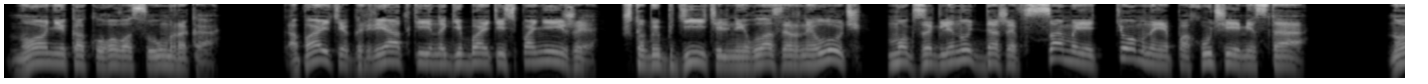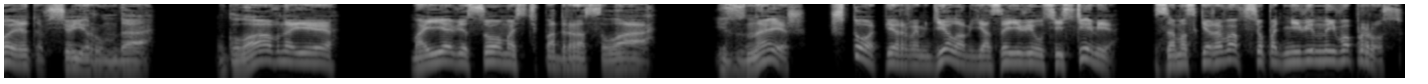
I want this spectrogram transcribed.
Но никакого сумрака. Копайте грядки и нагибайтесь пониже, чтобы бдительный лазерный луч мог заглянуть даже в самые темные пахучие места. Но это все ерунда. Главное, моя весомость подросла. И знаешь, что первым делом я заявил системе, замаскировав все под невинный вопрос.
